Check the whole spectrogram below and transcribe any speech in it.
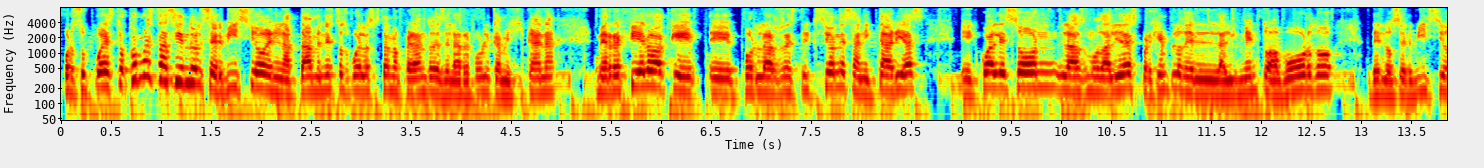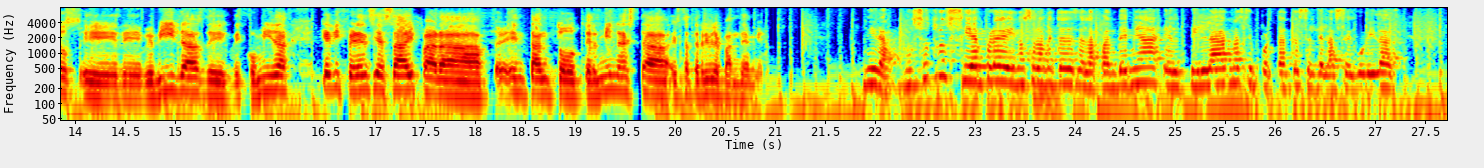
Por supuesto. ¿Cómo está haciendo el servicio en la TAM, en estos vuelos que están operando desde la República Mexicana? Me refiero a que eh, por las restricciones sanitarias, eh, ¿cuáles son las modalidades, por ejemplo, del alimento a bordo, de los servicios de bebidas, de, comida? ¿Qué diferencias hay para en tanto termina esta, esta terrible pandemia? Mira, nosotros siempre, y no solamente desde la pandemia, el pilar más importante es el de la seguridad.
